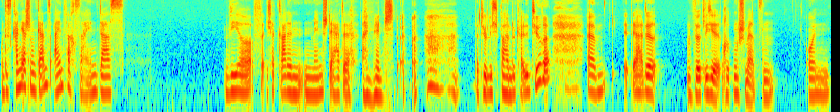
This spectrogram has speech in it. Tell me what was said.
Und es kann ja schon ganz einfach sein, dass wir, ich hatte gerade einen Mensch, der hatte, ein Mensch, natürlich behandelt keine Tiere, ähm, der hatte wirkliche Rückenschmerzen. Und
